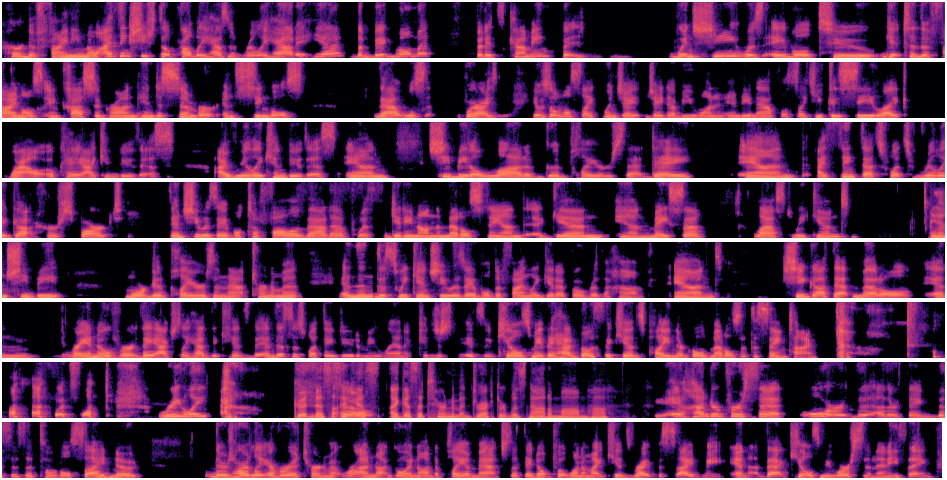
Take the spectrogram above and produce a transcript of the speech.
her defining moment i think she still probably hasn't really had it yet the big moment but it's coming but when she was able to get to the finals in casa grande in december in singles that was where I it was almost like when J, JW won in Indianapolis, like you could see like, wow, okay, I can do this. I really can do this. And she beat a lot of good players that day. And I think that's what's really got her sparked. Then she was able to follow that up with getting on the medal stand again in Mesa last weekend. And she beat more good players in that tournament. And then this weekend, she was able to finally get up over the hump and she got that medal and ran over. They actually had the kids, and this is what they do to me, Lynn. It just it kills me. They had both the kids playing their gold medals at the same time. I was like, really? Goodness, so, I guess I guess a tournament director was not a mom, huh? A hundred percent. Or the other thing, this is a total side note there's hardly ever a tournament where I'm not going on to play a match that they don't put one of my kids right beside me. And that kills me worse than anything.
